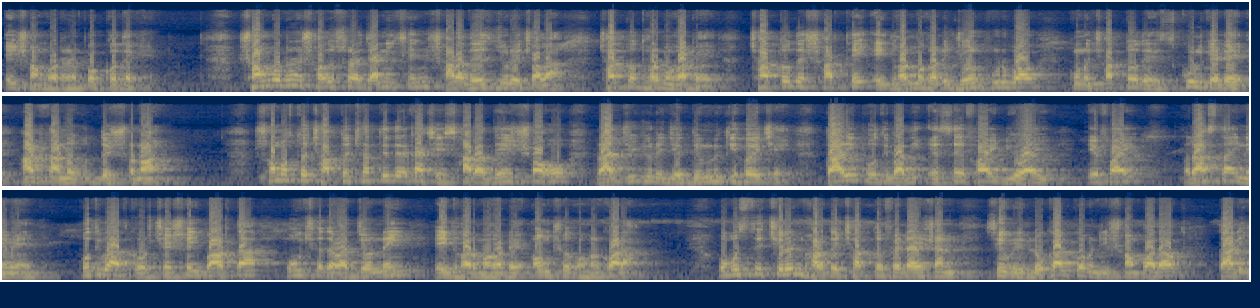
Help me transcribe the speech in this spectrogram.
এই সংগঠনের পক্ষ থেকে। সংগঠনের সদস্যরা জানিয়েছেন, সারা দেশ জুড়ে চলা ছাত্র ধর্মঘটে, ছাত্রদের স্বার্থে এই ধর্মঘটে জোরপূর্বক কোনো ছাত্রদের স্কুল গেটে আটকানোর উদ্দেশ্য নয়। সমস্ত ছাত্রছাত্রীদের কাছে সারা দেশ সহ রাজ্য জুড়ে যে দুর্নীতি হয়েছে, তারই প্রতিবাদী এসএফআই, ডিওয়াই, এফআই রাস্তায় নেমে প্রতিবাদ করছে। সেই বার্তা পৌঁছে দেওয়ার জন্যই এই ধর্মঘটে অংশগ্রহণ করা। উপস্থিত ছিলেন ভারতের ছাত্র ফেডারেশন সিউড়ির লোকাল কমিটির সম্পাদক তারিক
